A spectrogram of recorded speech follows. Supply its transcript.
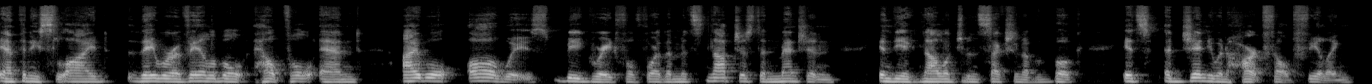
Anthony Slide, they were available, helpful, and I will always be grateful for them. It's not just a mention in the acknowledgement section of a book, it's a genuine, heartfelt feeling.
